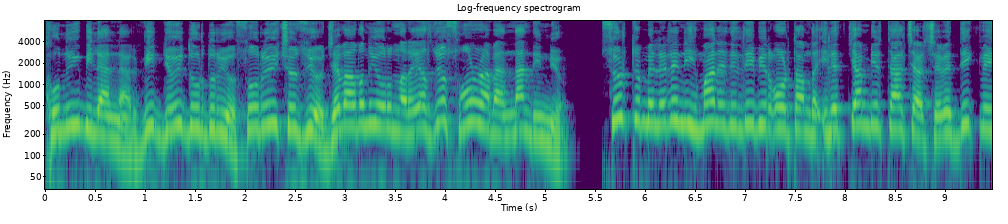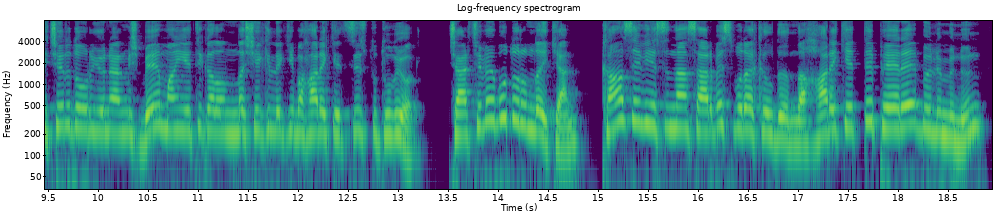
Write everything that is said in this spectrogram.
Konuyu bilenler videoyu durduruyor, soruyu çözüyor, cevabını yorumlara yazıyor sonra benden dinliyor. Sürtünmelerin ihmal edildiği bir ortamda iletken bir tel çerçeve dik ve içeri doğru yönelmiş B manyetik alanında şekildeki gibi hareketsiz tutuluyor. Çerçeve bu durumdayken K seviyesinden serbest bırakıldığında hareketli PR bölümünün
